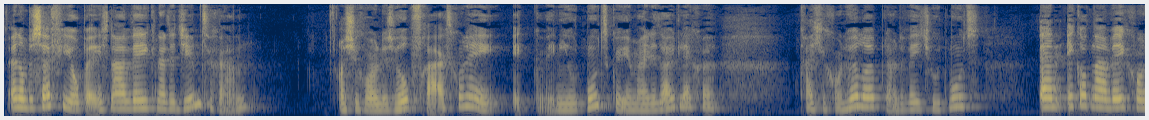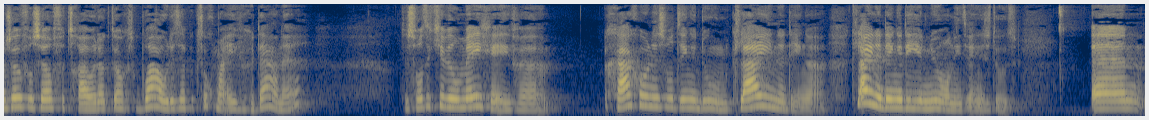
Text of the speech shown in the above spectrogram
En dan besef je je opeens na een week naar de gym te gaan als je gewoon dus hulp vraagt, gewoon hé, hey, ik weet niet hoe het moet, kun je mij dit uitleggen? Krijg je gewoon hulp, nou dan weet je hoe het moet. En ik had na een week gewoon zoveel zelfvertrouwen dat ik dacht, wauw, dit heb ik toch maar even gedaan hè. Dus wat ik je wil meegeven, ga gewoon eens wat dingen doen. Kleine dingen. Kleine dingen die je nu al niet eens doet. En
